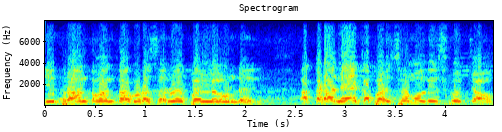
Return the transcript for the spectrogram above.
ఈ ప్రాంతం అంతా కూడా సర్వేపల్లిలో ఉండేది. అక్కడ అనేక పరిశ్రమలు తీసుకొచ్చాం.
